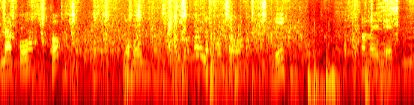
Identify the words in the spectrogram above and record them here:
Lapo. Hop. Sige. Lapo ka maliit.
